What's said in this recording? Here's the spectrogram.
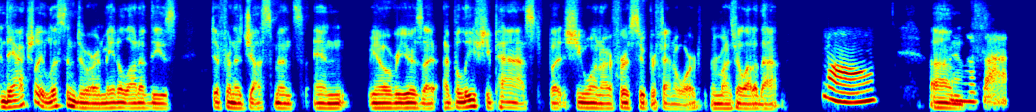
And they actually listened to her and made a lot of these different adjustments. And, you know, over years, I, I believe she passed, but she won our first super fan award. It reminds me a lot of that. Aw, I Um, love that.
